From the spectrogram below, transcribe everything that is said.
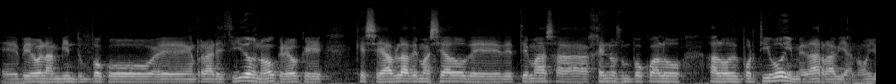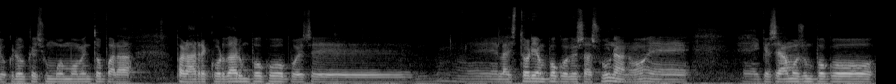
eh, veo el ambiente un poco eh, enrarecido, ¿no? Creo que, que, se habla demasiado de, temas ajenos un poco a lo, a lo deportivo y me da rabia, ¿no? Yo creo que es un buen momento para, para recordar un poco, pues, eh, la historia un poco de Osasuna, ¿no? Eh, que seamos un poco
